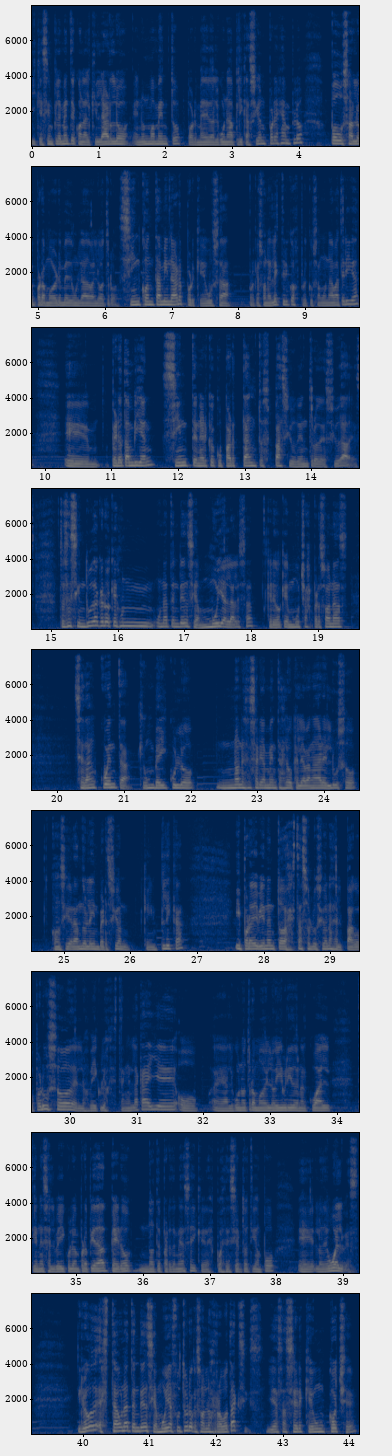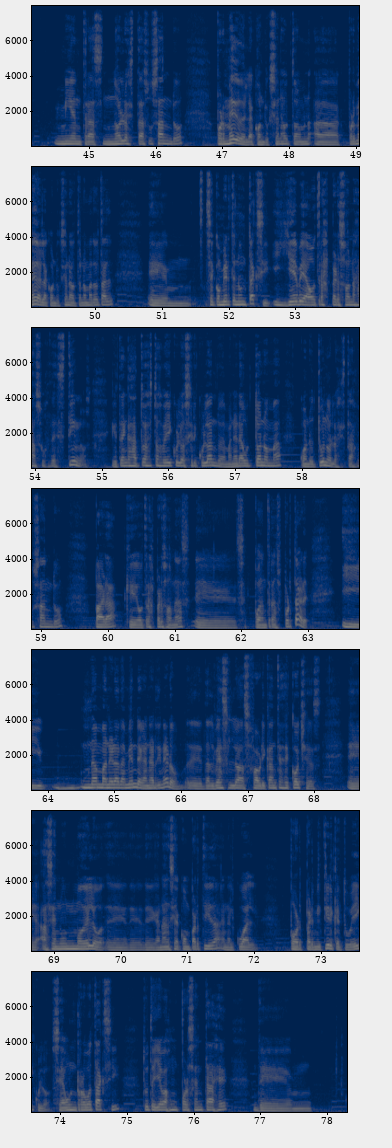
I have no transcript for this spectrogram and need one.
y que simplemente con alquilarlo en un momento por medio de alguna aplicación, por ejemplo, puedo usarlo para moverme de un lado al otro sin contaminar porque usa porque son eléctricos, porque usan una batería, eh, pero también sin tener que ocupar tanto espacio dentro de ciudades. Entonces, sin duda creo que es una tendencia muy al alza. Creo que muchas personas se dan cuenta que un vehículo no necesariamente es algo que le van a dar el uso considerando la inversión que implica. Y por ahí vienen todas estas soluciones del pago por uso, de los vehículos que están en la calle o eh, algún otro modelo híbrido en el cual tienes el vehículo en propiedad pero no te pertenece y que después de cierto tiempo eh, lo devuelves. Y luego está una tendencia muy a futuro que son los robotaxis y es hacer que un coche, mientras no lo estás usando, por medio de la conducción autónoma, ah, por medio de la conducción autónoma total, Em, se convierte en un taxi y lleve a otras personas a sus destinos y tengas a todos estos vehículos circulando de manera autónoma cuando tú no los estás usando para que otras personas eh, se puedan transportar. Y una manera también de ganar dinero. Eh, tal vez los fabricantes de coches eh, hacen un modelo de, de ganancia compartida en el cual por permitir que tu vehículo sea un robotaxi, tú te llevas un porcentaje de mm,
